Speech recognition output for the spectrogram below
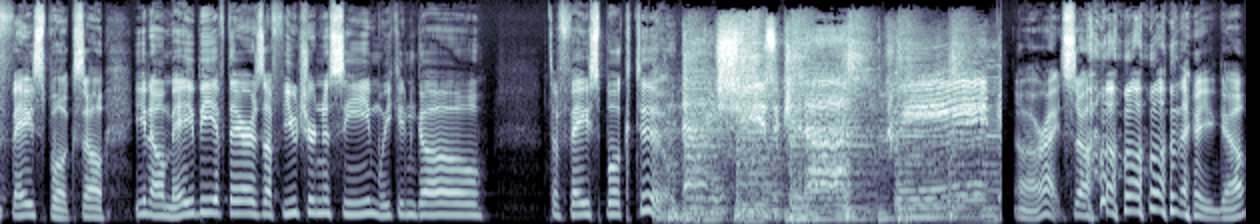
Facebook. So you know maybe if there's a future Nasim, we can go to Facebook too. She's a killer queen. All right, so there you go.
